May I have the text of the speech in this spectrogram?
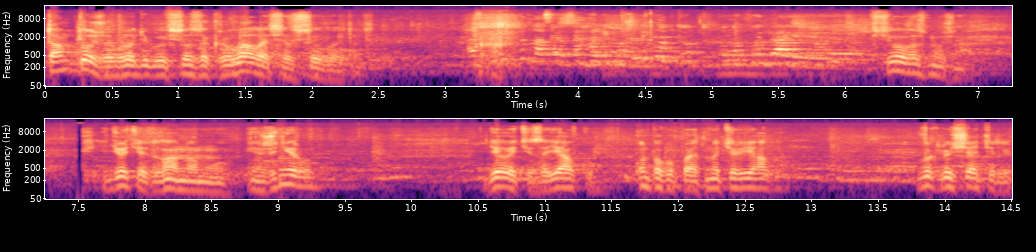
Там тоже вроде бы все закрывалось, а все в этот. Все возможно. Идете к главному инженеру, делаете заявку, он покупает материалы, выключатели.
